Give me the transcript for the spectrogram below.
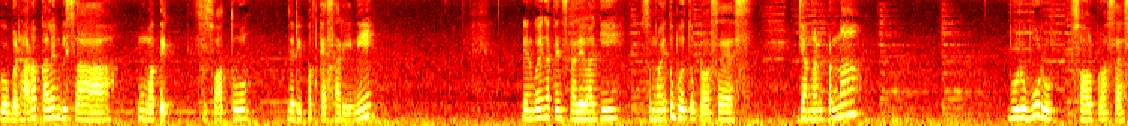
gue berharap kalian bisa memetik sesuatu dari podcast hari ini dan gue ingetin sekali lagi semua itu butuh proses. Jangan pernah buru-buru soal proses.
